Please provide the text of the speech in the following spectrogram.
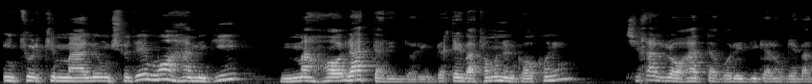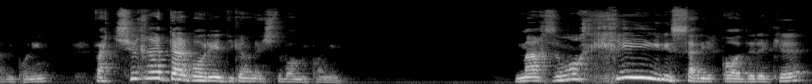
اینطور که معلوم شده ما همگی مهارت در این داریم. به غیبت همون نگاه کنیم. چقدر راحت درباره دیگران غیبت می‌کنیم و چقدر درباره دیگران اشتباه می‌کنیم. مغز ما خیلی سریع قادره که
